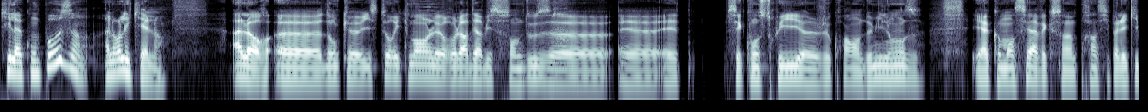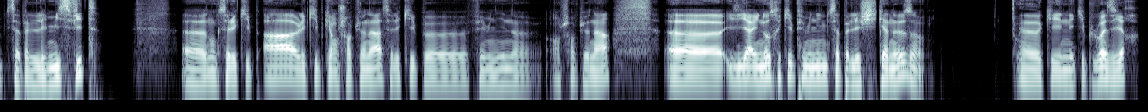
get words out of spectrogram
qui la composent. Alors lesquelles? Alors, euh, donc euh, historiquement, le Roller Derby 72 euh, est- est- s'est construit, je crois, en 2011 et a commencé avec sa principale équipe qui s'appelle les Misfits. Euh, donc c'est l'équipe A, l'équipe qui est en championnat, c'est l'équipe euh, féminine euh, en championnat. Il y a une autre équipe féminine qui s'appelle les Chicaneuses, qui est une équipe loisir,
